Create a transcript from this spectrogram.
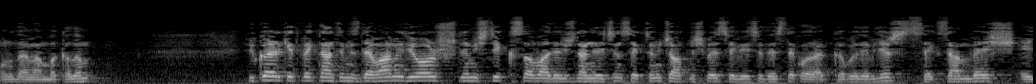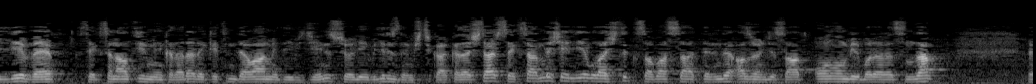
Onu da hemen bakalım. Yukarı hareket beklentimiz devam ediyor demiştik. Kısa vadeli düşünenler için 83.65 seviyesi destek olarak kabul edebilir. 85.50 ve 86.20'ye kadar hareketin devam edebileceğini söyleyebiliriz demiştik arkadaşlar. 85.50'ye ulaştık sabah saatlerinde az önce saat 10-11 bar arasında. E,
